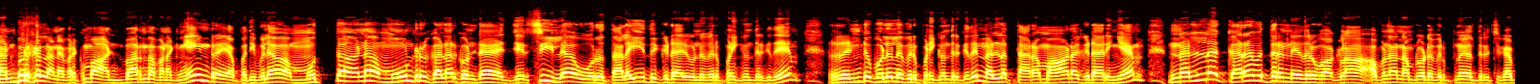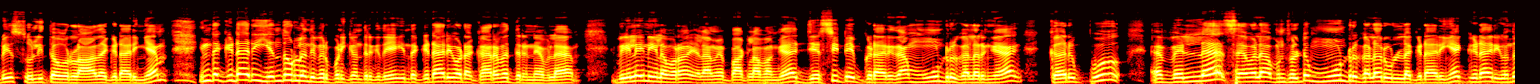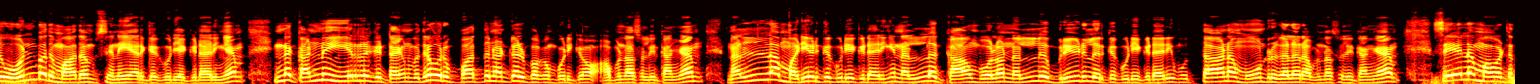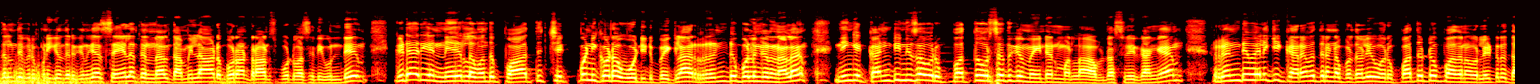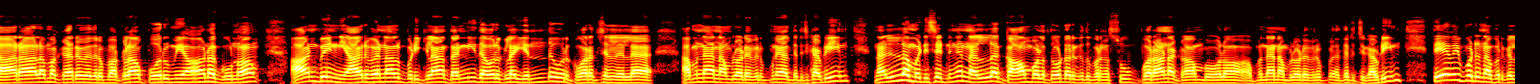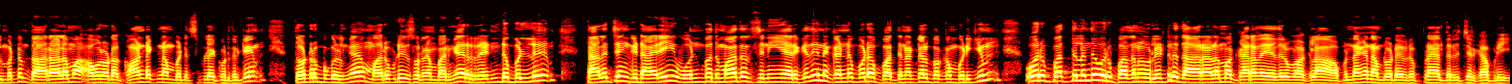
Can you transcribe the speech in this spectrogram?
நண்பர்கள் அனைவருக்கும் அன்பார்ந்த வணக்கங்க. இன்றைய பதிவில் மொத்தான மூன்று கலர் கொண்ட ஜெர்சியில் ஒரு தலையீது கிடாரி ஒன்று விற்பனைக்கு வந்திருக்குது. ரெண்டு பல்லில் விற்பனைக்கு வந்திருக்குது. நல்ல தரமான கிடாரிங்க. நல்ல கரவுத்திறன் எதிர்பார்க்கலாம் அப்படின்னா நம்மளோட விற்பனை தெரிச்சுக்க அப்படியே சொல்லித்தவர்களாத கிடாரிங்க. இந்த கிடாரி எந்த ஊர்லேருந்து விற்பனைக்கு வந்திருக்குது? இந்த கிடாரியோட கரவுத்திறன் எவ்வளோ விலை நிலவரம் எல்லாமே பார்க்கலாம் வாங்க. ஜெர்சி டைப் கிடாரி தான் மூன்று கலருங்க கருப்பு வெள்ளை செவலை அப்படின்னு சொல்லிட்டு மூன்று கலர் உள்ள கிடாரிங்க. கிடாரி வந்து ஒன்பது மாதம் சினையாக இருக்கக்கூடிய கிடாரிங்க. இன்னும் கண்ணு ஈரருக்கு டைம் பார்த்தீங்கன்னா ஒரு பத்து நாட்கள் பக்கம் பிடிக்கும் அப்படின்னு தான் சொல்லியிருக்காங்க. நல்லா மடி எடுக்கக்கூடிய கிடாரிங்க. நல்ல காம்போலம் நல்ல ப்ரீடில் இருக்கக்கூடிய கிடாரி. முத்தான மூன்று கலர் அப்படின்னு தான் சொல்லியிருக்காங்க. சேலம் மாவட்டத்திலேருந்து விற்பனைக்கு வந்திருக்குங்க சேலத்தில் இருந்தால் தமிழ்நாடு பூரா டிரான்ஸ்போர்ட் வசதி உண்டு. கிடாரியை நேரில் வந்து பார்த்து செக் பண்ணி கூட ஓட்டிட்டு போய்க்கலாம். ரெண்டு பல்லுங்கிறதுனால நீங்கள் கண்டினியூஸாக ஒரு பத்து வருஷத்துக்கு மெயின்டைன் பண்ணலாம் அப்படி தான் சொல்லியிருக்காங்க. ரெண்டு வேலைக்கு கரவத்திறனை பொறுத்தவரை ஒரு பத்து டு பதினோரு லிட்டர் தாராளமாக கறவை எதிர்பார்க்கலாம். பொறுமையான குணம். ஆண் பெண் யார் வேணாலும் பிடிக்கலாம். தண்ணி தவறுக்கெல்லாம் எந்த ஒரு குறைச்சல் இல்லை. அப்படின்னா நம்மளோட விற்பனையால் தெரிஞ்சுக்க. அப்படி நல்ல மடி செட்டுங்க நல்ல காம்பளத்தோடு இருக்குது பாருங்கள் சூப்பரான காம்பளம் அப்படின்னா நம்மளோட விற்பனை தெரிஞ்சுக்க. அப்படி தேவைப்படும் நபர்கள் மட்டும் தாராளமாக அவரோட காண்டாக்ட் நம்பர் டிஸ்பிளே கொடுத்துருக்கேன் தொடர்பு கொள்ளுங்க. மறுபடியும் சொல்கிறேன் பாருங்கள் ரெண்டு பல்லு தலைச்சங்கிடாரி ஒன்பது மாதம் சினியாக இருக்குது. இன்னும் கண்ணு போட பத்து நாட்கள் பக்கம் பிடிக்கும். ஒரு பத்துலேருந்து ஒரு பதினோரு லிட்டர் தாராளமாக கறவை எதிர்பார்க்கலாம். அப்படின்னாங்க நம்ம நம்மளோட விற்பனையாக தெரிவிச்சிருக்காப்படி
